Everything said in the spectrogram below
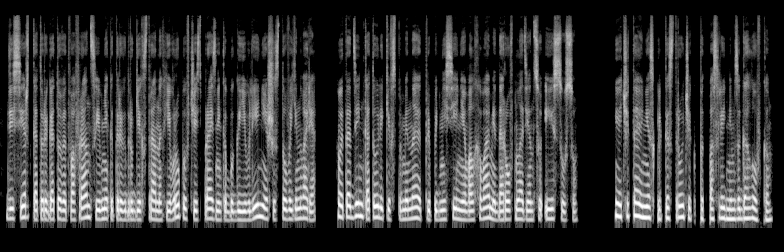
— десерт, который готовят во Франции и в некоторых других странах Европы в честь праздника Богоявления 6 января. В этот день католики вспоминают преподнесение волхвами даров младенцу Иисусу. Я читаю несколько строчек под последним заголовком.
